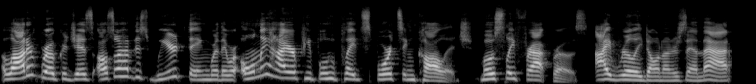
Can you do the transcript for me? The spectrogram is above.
A lot of brokerages also have this weird thing where they will only hire people who played sports in college, mostly frat bros. I really don't understand that.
